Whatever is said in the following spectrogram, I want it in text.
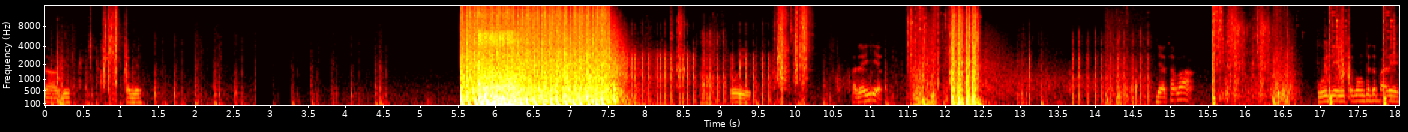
इतना आगे आगे ओए अरे ये जैसा बा वो ले तो कौन के तो पारे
